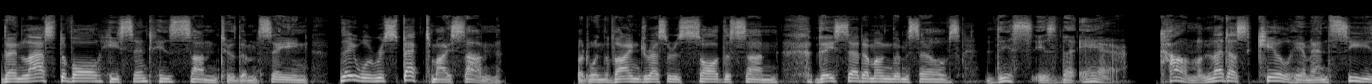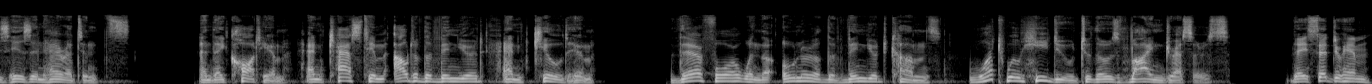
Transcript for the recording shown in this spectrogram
Then last of all he sent his son to them, saying, They will respect my son. But when the vine dressers saw the son, they said among themselves, This is the heir. Come, let us kill him and seize his inheritance. And they caught him, and cast him out of the vineyard, and killed him. Therefore, when the owner of the vineyard comes, what will he do to those vine dressers? They said to him,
